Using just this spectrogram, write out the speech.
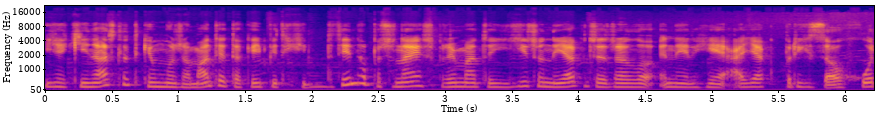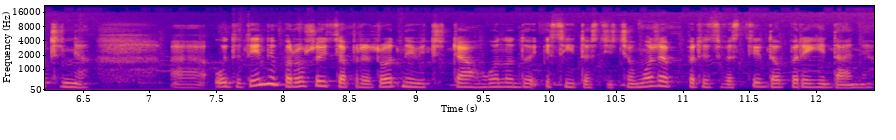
Які наслідки може мати такий підхід? Дитина починає сприймати їжу не як джерело енергії, а як приз заохочення. Е, У дитини порушується природне відчуття голоду і ситості, що може призвести до переїдання.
